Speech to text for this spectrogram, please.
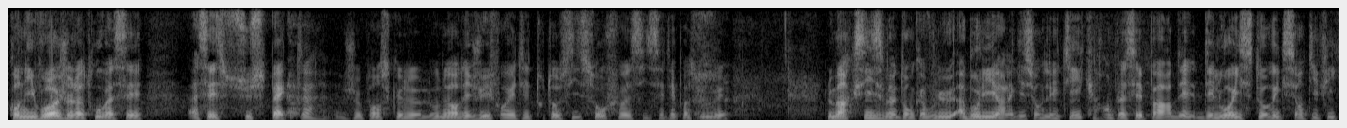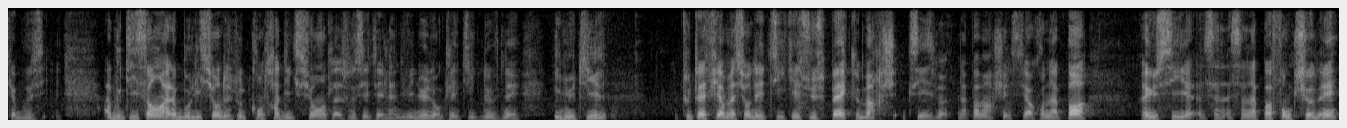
qu'on y voit, je la trouve assez, assez suspecte. Je pense que l'honneur des Juifs aurait été tout aussi sauf euh, si ce n'était pas soulevé. Le marxisme donc, a voulu abolir la question de l'éthique, remplacée par des, lois historiques scientifiques aboutissant à l'abolition de toute contradiction entre la société et l'individu. Donc l'éthique devenait inutile. Toute affirmation d'éthique est suspecte. Le marxisme n'a pas marché. C'est-à-dire qu'on n'a pas réussi, ça n'a pas fonctionné.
